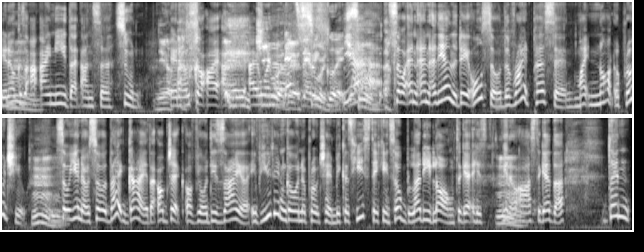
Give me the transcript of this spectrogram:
You know, because I, I need that answer soon. Mm. Yeah. You know, so I I, I want Keyword there, That's very soon. good. yeah. So and and at the end of the day, also the right person might not approach you. Hmm. So you know, so that guy, that object of your desire, if you didn't go and approach him because he's taking so bloody long to get his you know Hmm. ass together. Then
